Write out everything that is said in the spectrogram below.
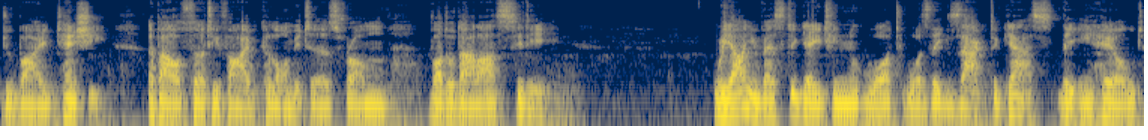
Dubai Tenshi, about 35 kilometers from Vadodara city. We are investigating what was the exact gas they inhaled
